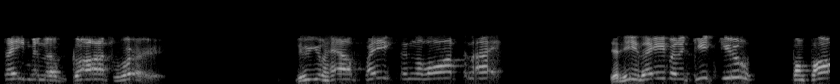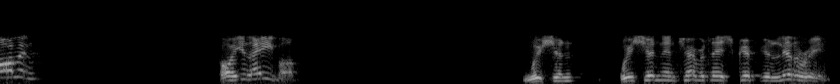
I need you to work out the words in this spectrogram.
statement of God's word. Do you have faith in the Lord tonight? That he's able to keep you from falling? Or he's able? We shouldn't, we shouldn't interpret the scripture literally.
